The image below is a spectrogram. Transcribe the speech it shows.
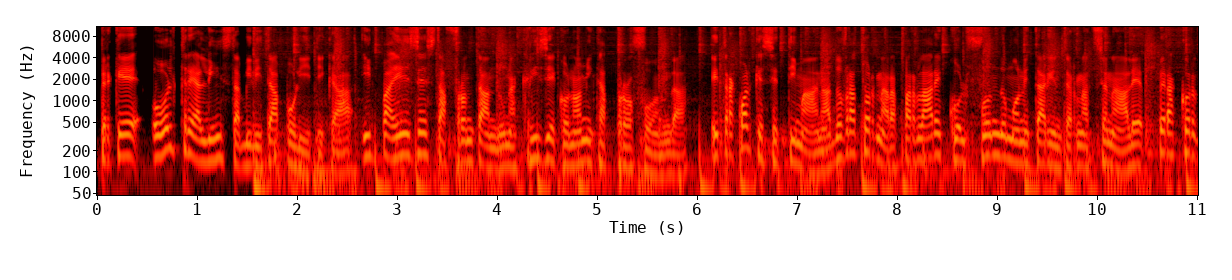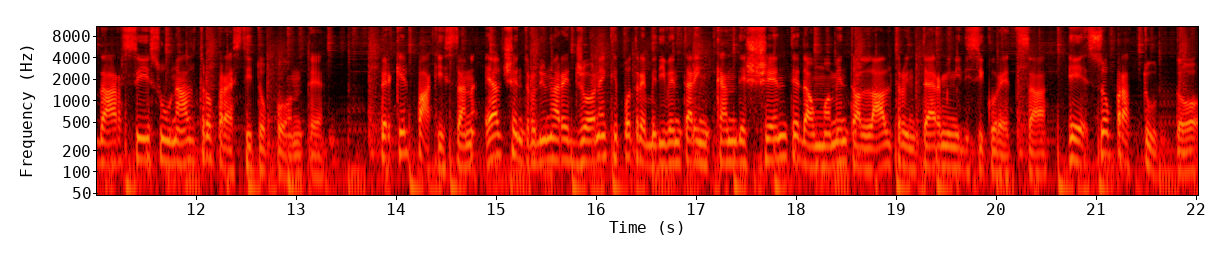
Perché oltre all'instabilità politica, il paese sta affrontando una crisi economica profonda e tra qualche settimana dovrà tornare a parlare col Fondo Monetario Internazionale per accordarsi su un altro prestito ponte perché il Pakistan è al centro di una regione che potrebbe diventare incandescente da un momento all'altro in termini di sicurezza e soprattutto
